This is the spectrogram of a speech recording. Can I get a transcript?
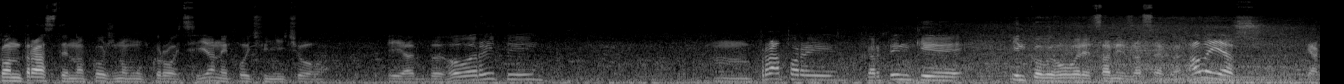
контрасти на кожному кроці. Я не хочу нічого як говорити. Прапори, картинки інколи говорять самі за себе. Але я ж як,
